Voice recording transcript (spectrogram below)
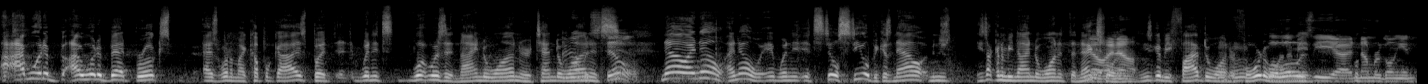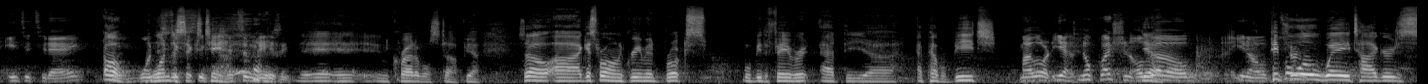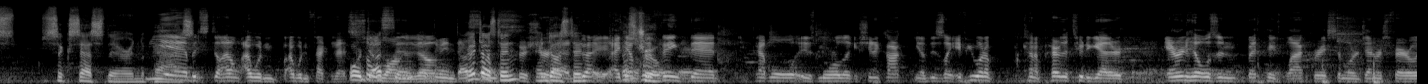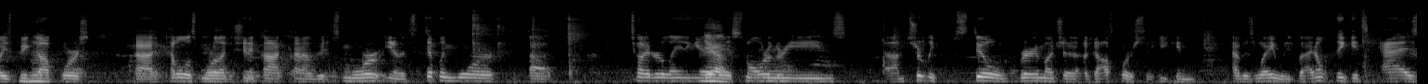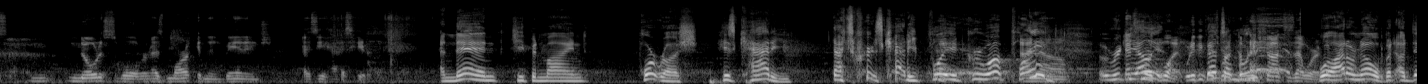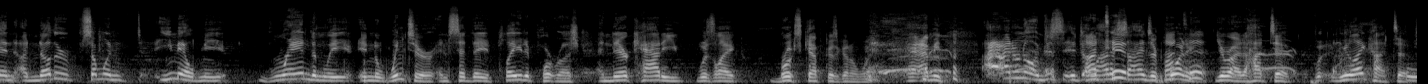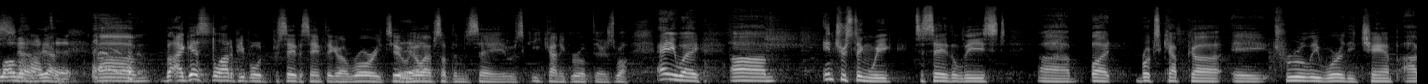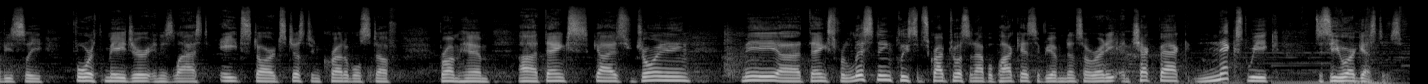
I would have I would have bet Brooks as one of my couple guys, but when it's what was it nine to one or ten to I know, one? but it's still. no, I know, I know. It, when it's still steel because now I mean there's- he's not going to be nine to one at the next No, I one. know. He's going to be five to one or four to well, one. what I mean, was the uh, number going in into today? Oh, It was 1 to 16. It's amazing. I- I- incredible stuff. Yeah. So uh, I guess we're all in agreement. Brooks will be the favorite at the uh, at Pebble Beach. My lord, yeah, no question. Although, you know, People certain- will weigh Tiger's success there in the past. Yeah, but still, I don't. I wouldn't. I wouldn't factor that Or so long Dustin. ago. I mean, and Dustin, For sure. and Dustin. I, I That's definitely true. think that Pebble is more like a Shinnecock. You know, this is like if you want to kind of pair the two together, Erin Hills and Bethpage Black, very similar, generous fairways, big Mm-hmm. golf course. Uh, Pebble is more like a Shinnecock, kind of. It's more, you know, it's definitely more uh, tighter laning Yeah. areas, smaller greens. Um, certainly, still very much a, a golf course that he can have his way with, but I don't think it's as noticeable or as marked an advantage as he has here. And then keep in mind, Portrush, his caddy. That's where his caddy played, grew up playing. know. Uh, Ricky That's worth Elliott. what? What do you think that's worth? How many unbelievable. shots is that worth? Well, I don't know, but uh, then another someone emailed me randomly in the winter and said they had played at Portrush and their caddy was like, Brooks Koepka's going to win. I mean, I, I don't know. I'm just it, a Hot lot tip. of signs are pointing. You're right, a hot tip. We- We like hot tips. Love a hot yeah. tip. Um, but I guess a lot of people would say the same thing about Rory too. Yeah. He'll have something to say. It was he kind of grew up there as well. Anyway, um, interesting week to say the least. Uh, but Brooks Koepka, a truly worthy champ, obviously fourth major in his last eight starts. Just incredible stuff from him. Uh, thanks, guys, for joining me. Uh, thanks for listening. Please subscribe to us on Apple Podcasts if you haven't done so already, and check back next week to see who our guest is.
